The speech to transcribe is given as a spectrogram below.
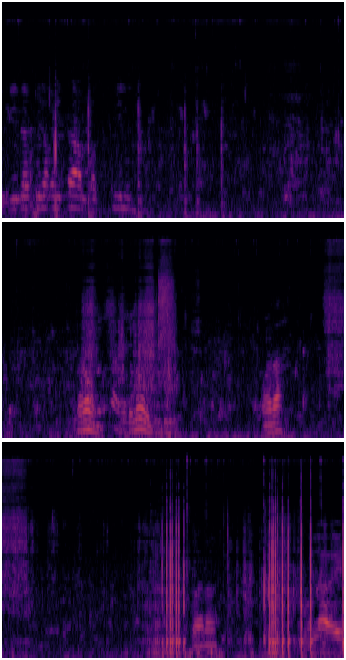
Hindi na pinakita ang pagpil. Tulog, tulog. Wala. Parang Wala eh.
